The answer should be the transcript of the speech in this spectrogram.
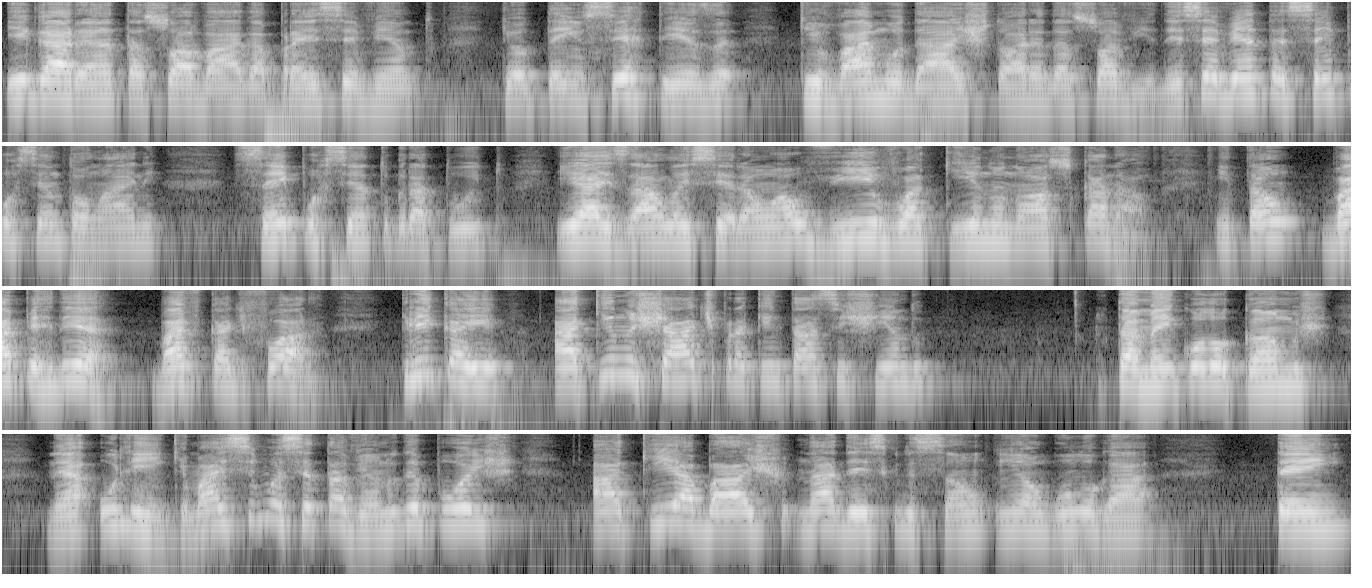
e garanta a sua vaga para esse evento que eu tenho certeza que vai mudar a história da sua vida. Esse evento é 100% online, 100% gratuito e as aulas serão ao vivo aqui no nosso canal. Então, vai perder? Vai ficar de fora? Clica aí aqui no chat para quem está assistindo também colocamos né, o link. Mas se você está vendo depois, aqui abaixo na descrição, em algum lugar, tem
